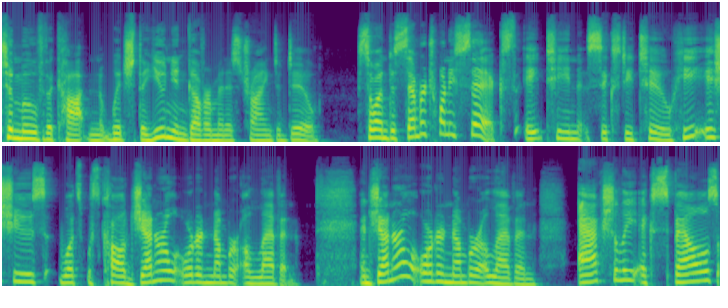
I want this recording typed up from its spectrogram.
to move the cotton, which the Union government is trying to do. So on December 26, 1862, he issues what was called General Order Number 11. And General Order Number 11 actually expels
